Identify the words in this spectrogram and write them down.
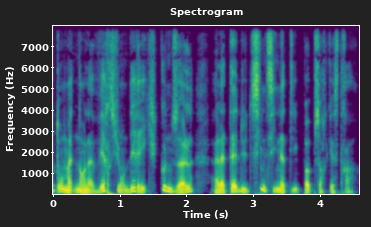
Écoutons maintenant la version d'Eric Kunzel à la tête du Cincinnati Pops Orchestra.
